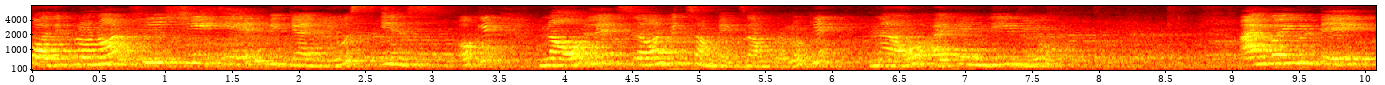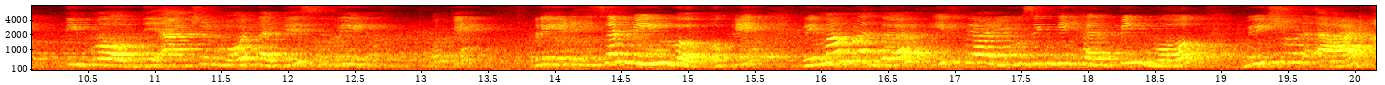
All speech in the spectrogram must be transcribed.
for the pronoun he, she, it, we can use is. Okay. Now let's learn with some example. Okay. Now I can give you. I am going to take the verb, the action word that is read. Okay. Read is a main verb. Okay. Remember that if we are using the helping verb, we should add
